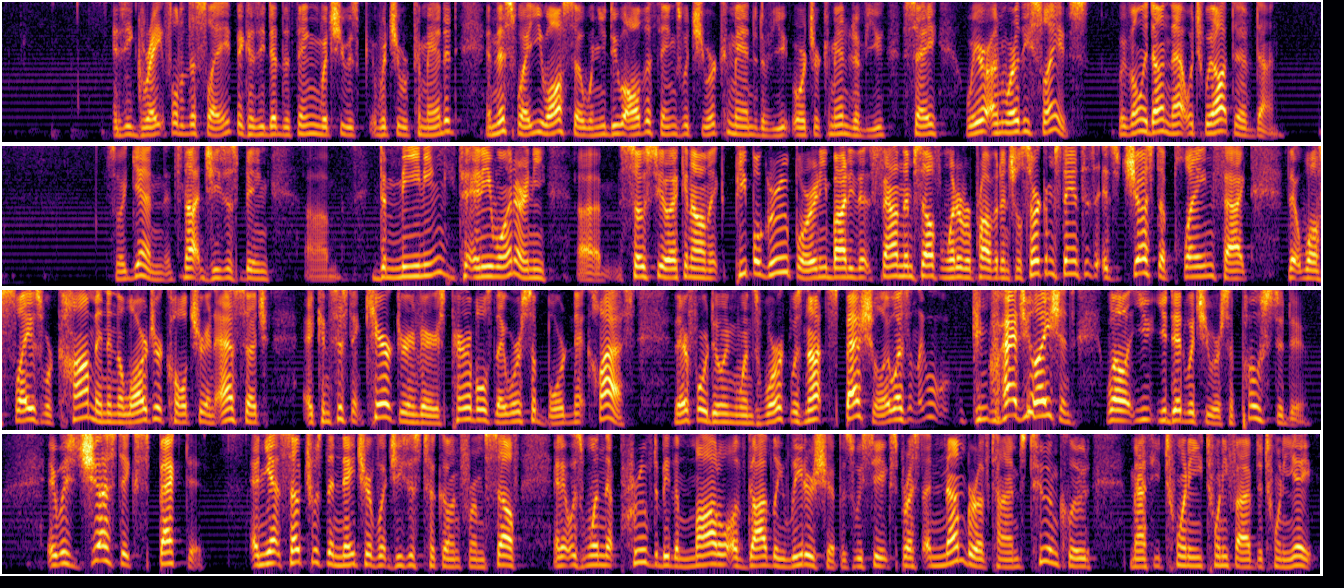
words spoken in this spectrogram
Is he grateful to the slave because he did the thing which you was which you were commanded? In this way, you also, when you do all the things which you were commanded of you, or which are commanded of you, say, "We are unworthy slaves. We've only done that which we ought to have done." So again, it's not Jesus being um, demeaning to anyone or any uh, socioeconomic people group or anybody that found themselves in whatever providential circumstances. It's just a plain fact that while slaves were common in the larger culture and as such a consistent character in various parables, they were a subordinate class. Therefore, doing one's work was not special. It wasn't like, congratulations. Well, you, you did what you were supposed to do. It was just expected. And yet, such was the nature of what Jesus took on for himself. And it was one that proved to be the model of godly leadership, as we see expressed a number of times, to include Matthew 20, 25 to 28.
